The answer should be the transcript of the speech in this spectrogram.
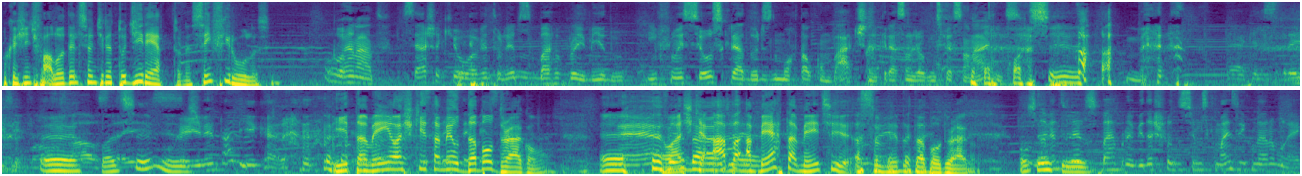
o que a gente falou dele ser um diretor direto, né? Sem firulas. Assim. Ô Renato, você acha que o Aventureiros do Bairro Proibido influenciou os criadores do Mortal Kombat na criação de alguns personagens? Pode ser. É, aqueles três irmãos É, lá, os pode três. ser mesmo. Ele tá ali, cara. E também eu acho que também o Double Dragon. É, é Eu acho que é verdade, é. abertamente assumido o Double Dragon. Com Os Aventureiros do Bairro Proibido acho que foi um dos filmes que mais vi quando eu era moleque,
